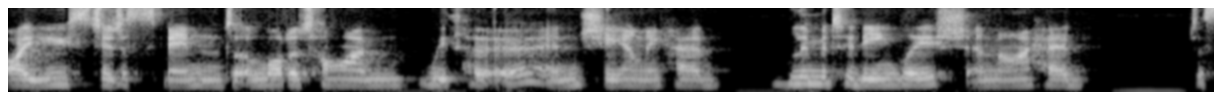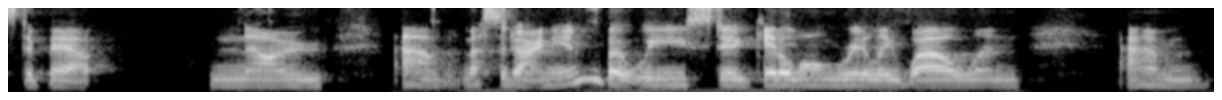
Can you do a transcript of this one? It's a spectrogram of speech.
I used to just spend a lot of time with her, and she only had limited English, and I had just about no um, Macedonian, but we used to get along really well. And um,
